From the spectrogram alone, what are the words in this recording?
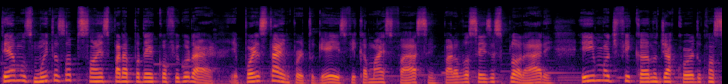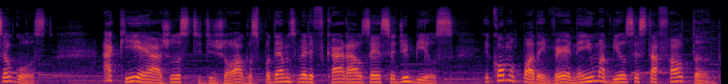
temos muitas opções para poder configurar, e por estar em português fica mais fácil para vocês explorarem e ir modificando de acordo com seu gosto. Aqui em ajuste de jogos podemos verificar a ausência de BIOS, e como podem ver nenhuma BIOS está faltando.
